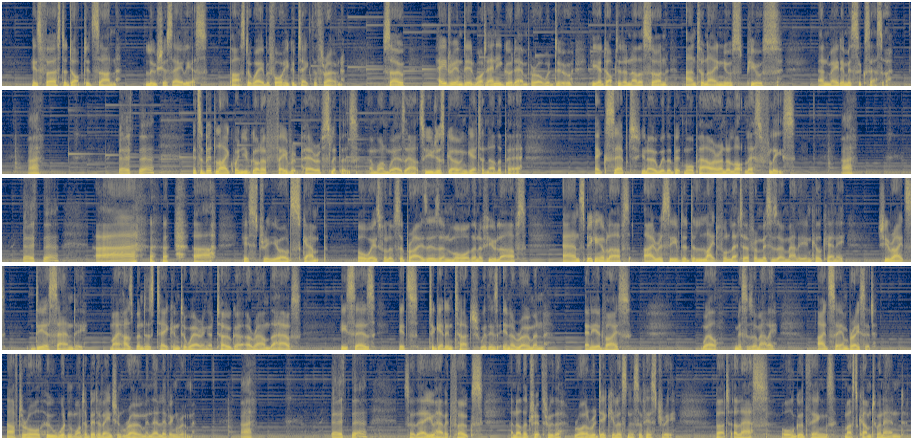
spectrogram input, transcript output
His first adopted son, Lucius Aelius, passed away before he could take the throne. So, Hadrian did what any good emperor would do. He adopted another son, Antoninus Pius, and made him his successor. Ah. it's a bit like when you've got a favorite pair of slippers and one wears out, so you just go and get another pair. Except, you know, with a bit more power and a lot less fleece. Ah. ah. ah. History, you old scamp always full of surprises and more than a few laughs. And speaking of laughs, I received a delightful letter from Mrs. O'Malley in Kilkenny. She writes, Dear Sandy, my husband has taken to wearing a toga around the house. He says it's to get in touch with his inner Roman. Any advice? Well, Mrs. O'Malley, I'd say embrace it. After all, who wouldn't want a bit of ancient Rome in their living room? Ah. so there you have it, folks another trip through the royal ridiculousness of history. But alas, all good things must come to an end.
